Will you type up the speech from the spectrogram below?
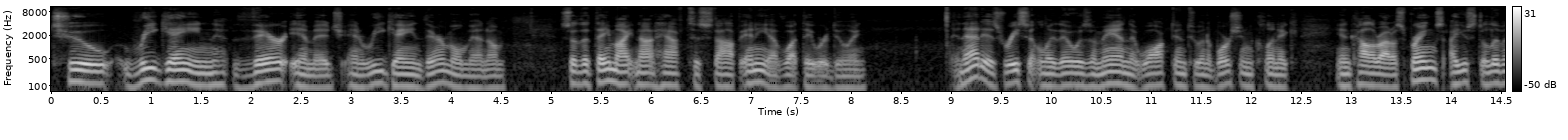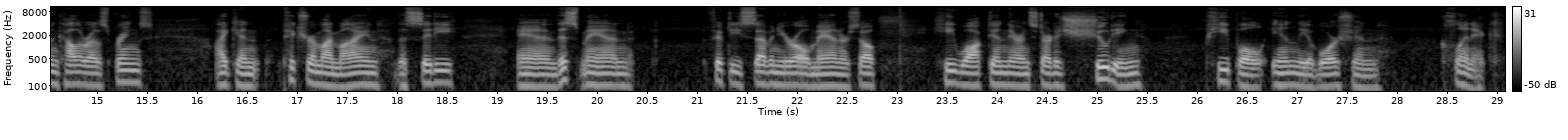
to regain their image and regain their momentum so that they might not have to stop any of what they were doing and that is recently there was a man that walked into an abortion clinic in Colorado Springs. I used to live in Colorado Springs. I can picture in my mind the city and this man, 57 year old man or so, he walked in there and started shooting people in the abortion clinic.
